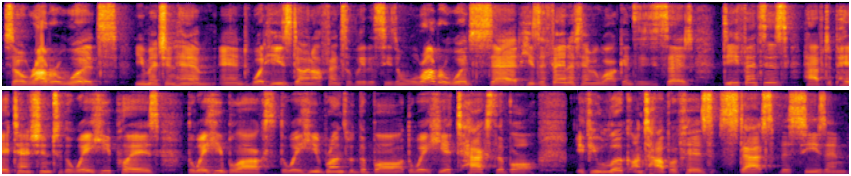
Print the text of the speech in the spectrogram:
So Robert Woods, you mentioned him and what he's done offensively this season. Well, Robert Woods said he's a fan of Sammy Watkins. He says defenses have to pay attention to the way he plays, the way he blocks, the way he runs with the ball, the way he attacks the ball. If you look on top of his stats this season,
